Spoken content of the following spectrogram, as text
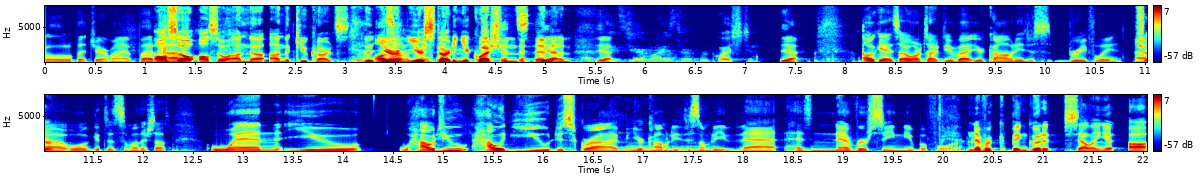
a little bit, Jeremiah. But uh, Also, also on the on the cue cards, The- Also- you're you're starting your questions, and yeah, then yeah, It's Jeremiah's turn for a question. yeah. Okay, so I want to talk to you about your comedy just briefly. Sure. Uh, we'll get to some other stuff. When you, how would you, how would you describe your comedy to somebody Hmm. that has never seen you before? I've never been good at selling it. Uh,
